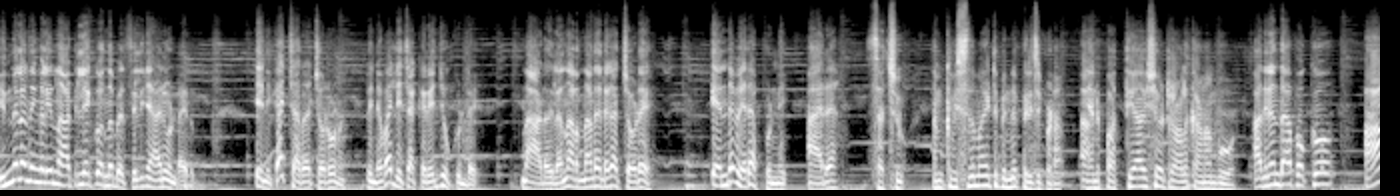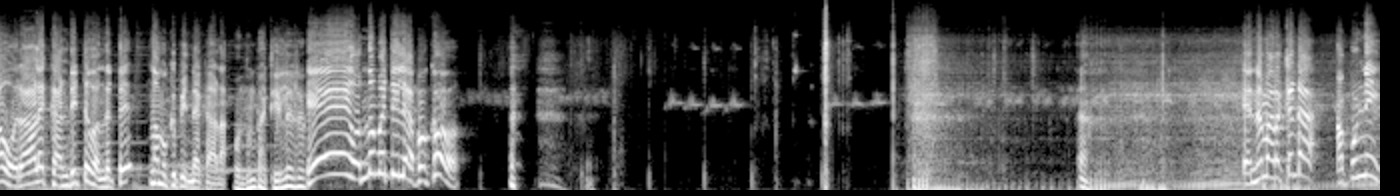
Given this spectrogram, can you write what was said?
ഇന്നലെ നിങ്ങൾ ഈ നാട്ടിലേക്ക് വന്ന ബസ്സിൽ ഞാനും ഉണ്ടായിരുന്നു. എനിക്ക് അച്ചാറ് കച്ചവടമാണ്. പിന്നെ വലിയ ചക്കരയും ചുക്കുണ്ട്. നാടകം നടന്നാണ് എന്റെ കച്ചവടേ. എന്റെ പേര് അപ്പുണ്ണി. ആരാ? സച്ചു നമുക്ക് വിശദമായിട്ട് പിന്നെ പരിചയപ്പെടാം. ഞാനിപ്പോ അത്യാവശ്യമായിട്ട് ഒരാളെ കാണാൻ പോവാ. അതിനെന്താ പൊക്കോ? ആ ഒരാളെ കണ്ടിട്ട് വന്നിട്ട് നമുക്ക് പിന്നെ കാണാം. ഒന്നും പറ്റിയില്ലല്ലോ. ഏയ് ഒന്നും പറ്റില്ല പൊക്കോ? എന്നെ മറക്കണ്ട അപ്പുണ്ണി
